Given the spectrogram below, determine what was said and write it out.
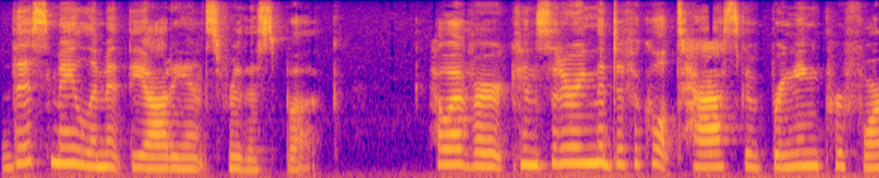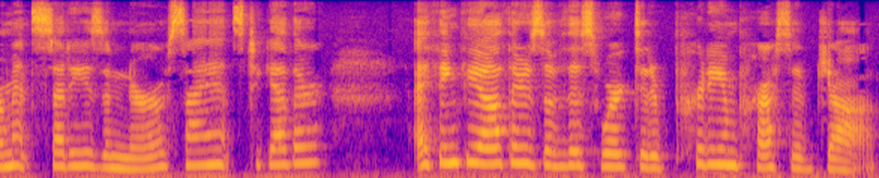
This may limit the audience for this book. However, considering the difficult task of bringing performance studies and neuroscience together, I think the authors of this work did a pretty impressive job.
